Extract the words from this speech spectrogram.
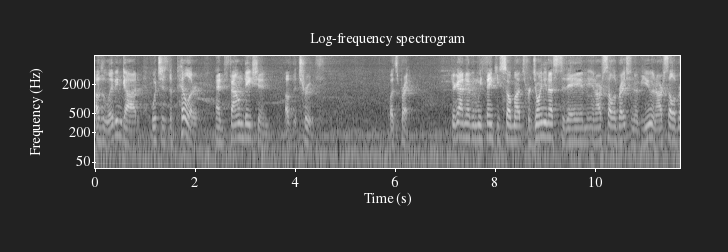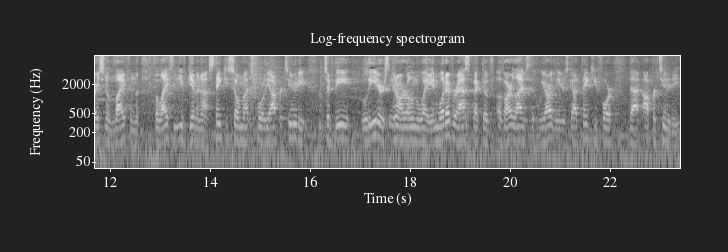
of the living God, which is the pillar and foundation of the truth. Let's pray. Dear God in heaven, we thank you so much for joining us today in, in, our celebration of you and our celebration of life and the, the life that you've given us. Thank you so much for the opportunity to be leaders in our own way, in whatever aspect of, of our lives that we are leaders. God, thank you for that opportunity.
